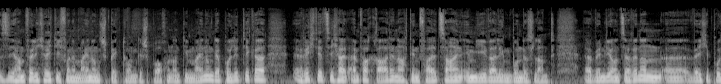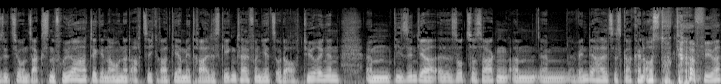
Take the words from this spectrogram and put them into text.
Sie haben völlig richtig von einem Meinungsspektrum gesprochen. Und die Meinung der Politiker richtet sich halt einfach gerade nach den Fallzahlen im jeweiligen Bundesland. Äh, wenn wir uns erinnern, äh, welche Position Sachsen früher hatte, genau 180 Grad diametral das Gegenteil von jetzt oder auch Thüringen, ähm, die sind ja äh, sozusagen, ähm, ähm Wendehals ist gar kein Ausdruck dafür,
